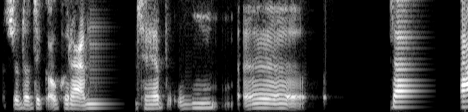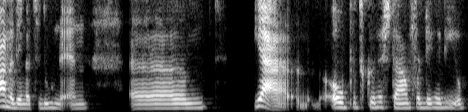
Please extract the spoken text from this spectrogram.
Zodat ik ook ruimte heb om uh, dingen te doen en uh, ja, open te kunnen staan voor dingen die op,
